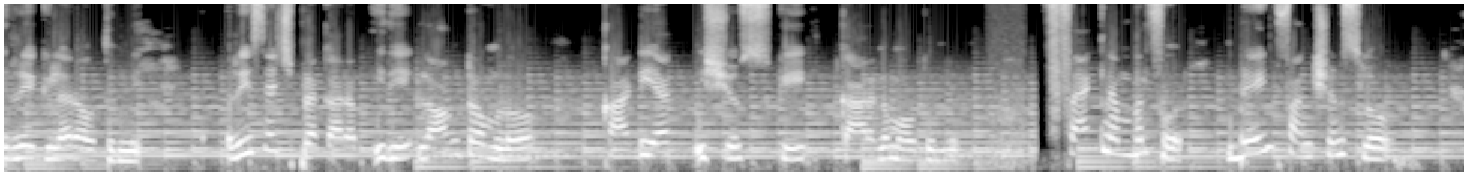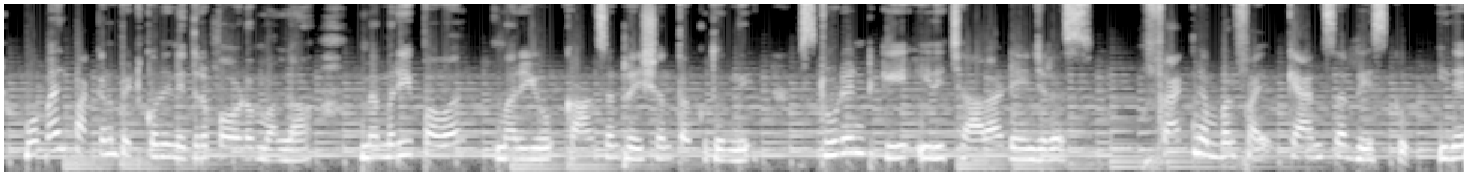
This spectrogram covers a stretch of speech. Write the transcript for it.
ఇర్రెగ్యులర్ అవుతుంది. రీసెర్చ్ ప్రకారం ఇది లాంగ్ టర్మ్లో కార్డియాక్ ఇష్యూస్కి కారణం అవుతుంది ఫ్యాక్ట్ నెంబర్ ఫోర్. బ్రెయిన్ ఫంక్షన్స్లో మొబైల్ పక్కన పెట్టుకొని నిద్రపోవడం వల్ల మెమరీ పవర్ మరియు కాన్సన్ట్రేషన్ తగ్గుతుంది. స్టూడెంట్కి ఇది చాలా dangerous. Fact number five cancer risk. ఇదే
